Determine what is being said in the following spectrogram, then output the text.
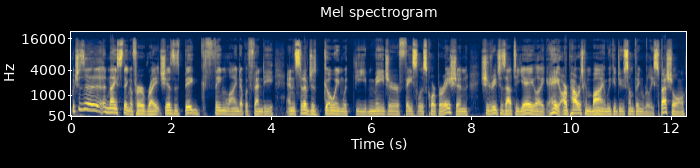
which is a, a, nice thing of her, right? She has this big thing lined up with Fendi, and instead of just going with the major faceless corporation, she reaches out to Ye like, hey, our powers combined, we could do something really special.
